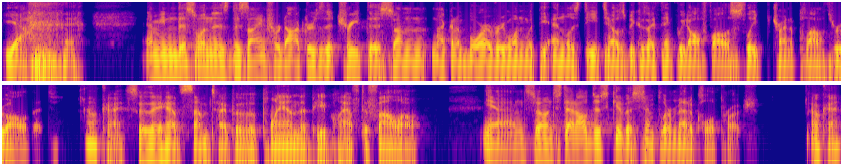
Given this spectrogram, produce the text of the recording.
Yeah. I mean, this one is designed for doctors that treat this, so I'm not going to bore everyone with the endless details because I think we'd all fall asleep trying to plow through all of it. Okay. So they have some type of a plan that people have to follow. Yeah. And so instead, I'll just give a simpler medical approach. Okay.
